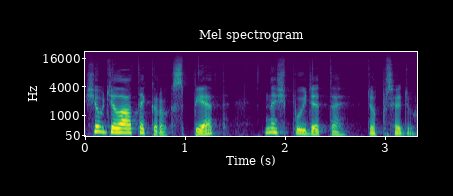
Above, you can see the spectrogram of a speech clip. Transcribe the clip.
že uděláte krok zpět, než půjdete dopředu.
